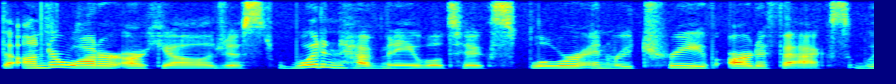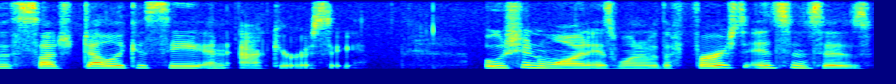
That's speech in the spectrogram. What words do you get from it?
the underwater archaeologists wouldn't have been able to explore and retrieve artifacts with such delicacy and accuracy. Ocean One is one of the first instances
